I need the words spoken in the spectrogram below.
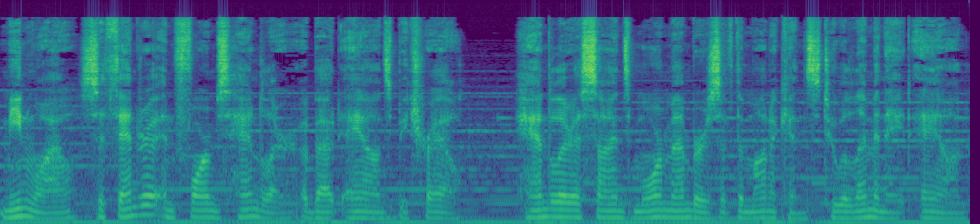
Meanwhile, Sithandra informs Handler about Aeon's betrayal. Handler assigns more members of the Monikins to eliminate Aeon.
